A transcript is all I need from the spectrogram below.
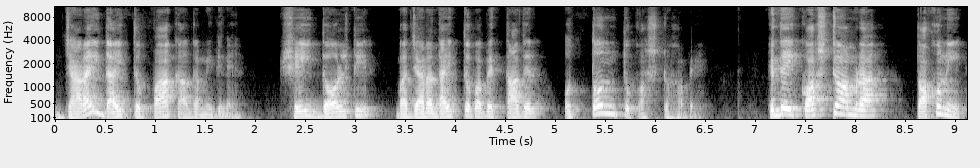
যারাই দায়িত্ব পাক আগামী দিনে, সেই দলটির বা যারা দায়িত্ব পাবে তাদের অত্যন্ত কষ্ট হবে। কিন্তু এই কষ্ট আমরা তখনই,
